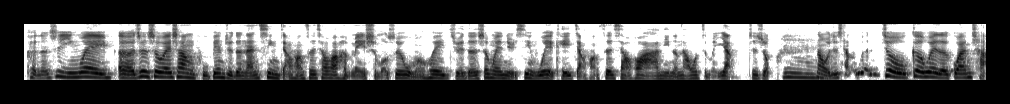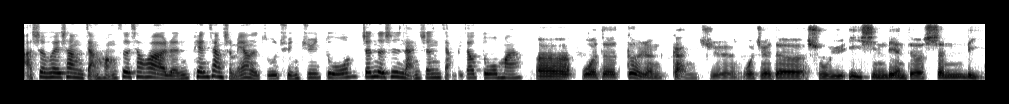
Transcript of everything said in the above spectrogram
可能是因为呃，这个社会上普遍觉得男性讲黄色笑话很没什么，所以我们会觉得身为女性，我也可以讲黄色笑话啊，你能拿我怎么样？这种，嗯，那我就想问。就各位的观察，社会上讲黄色笑话的人偏向什么样的族群居多？真的是男生讲比较多吗？呃，我的个人感觉，我觉得属于异性恋的生理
